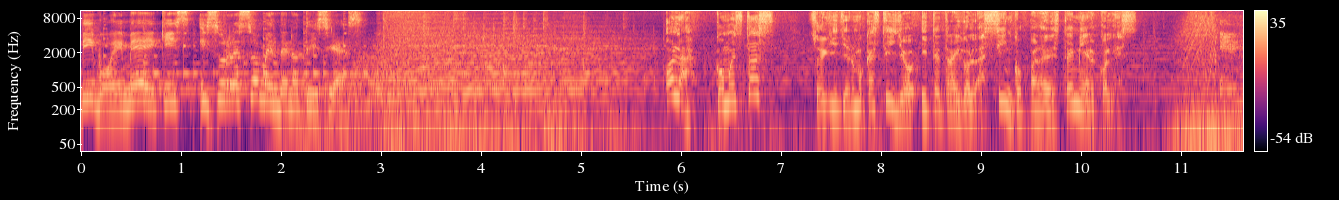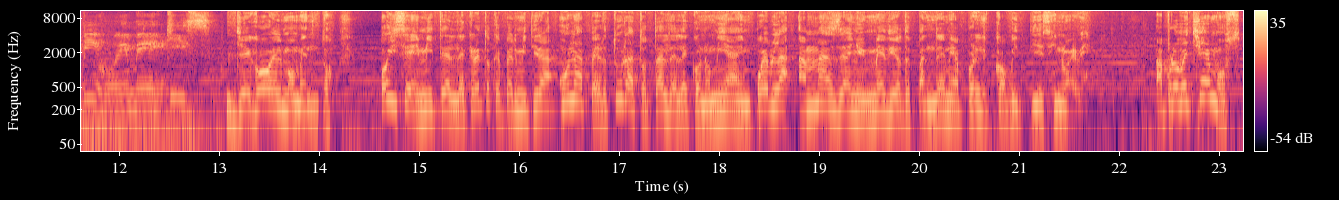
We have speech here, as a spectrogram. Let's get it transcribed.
vivo MX y su resumen de noticias. Hola, ¿cómo estás? Soy Guillermo Castillo y te traigo las 5 para este miércoles. En vivo MX. Llegó el momento. Hoy se emite el decreto que permitirá una apertura total de la economía en Puebla a más de año y medio de pandemia por el COVID-19. Aprovechemos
